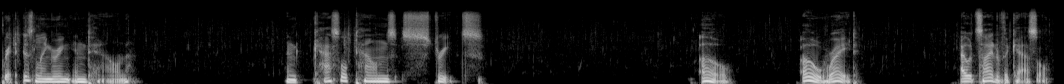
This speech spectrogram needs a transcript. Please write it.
Brit is lingering in town. And Castletown's streets. Oh. Oh, right. Outside of the castle.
